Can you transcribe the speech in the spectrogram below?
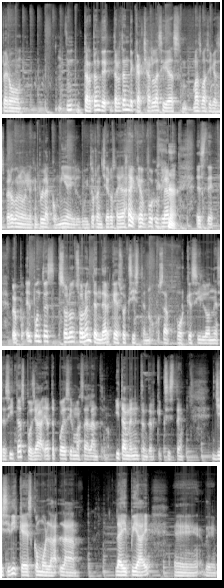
Pero traten de, traten de cachar las ideas más básicas. Espero que con el ejemplo de la comida y los huevitos rancheros haya queda un poco claro. este, pero el punto es solo, solo entender que eso existe, ¿no? O sea, porque si lo necesitas, pues ya, ya te puedes ir más adelante, ¿no? Y también entender que existe GCD, que es como la, la, la API eh, de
